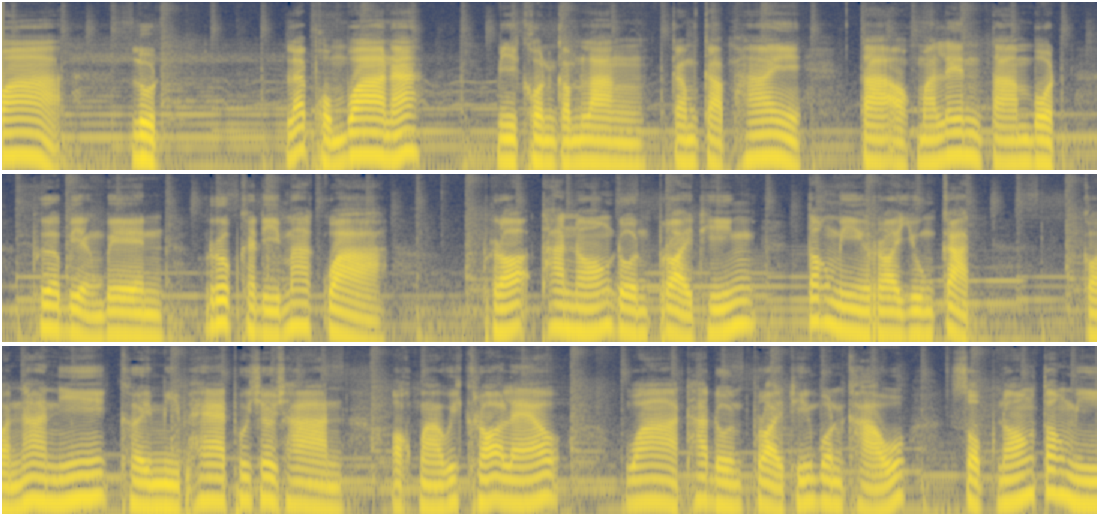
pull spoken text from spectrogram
ว่า หลุด และผมว่านะ มีคนกำลังกำกับให้ตาออกมาเล่นตามบท เพื่อเบี่ยงเบน รูปคดีมากกว่า เพราะถ้าน้องโดนปล่อยทิ้ง ต้องมีรอยยุงกัด ก่อนหน้านี้เคยมีแพทย์ผู้เชี่ยวชาญออกมาวิเคราะห์แล้ว ว่าถ้าโดนปล่อยทิ้งบนเขา ศพน้องต้องมี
